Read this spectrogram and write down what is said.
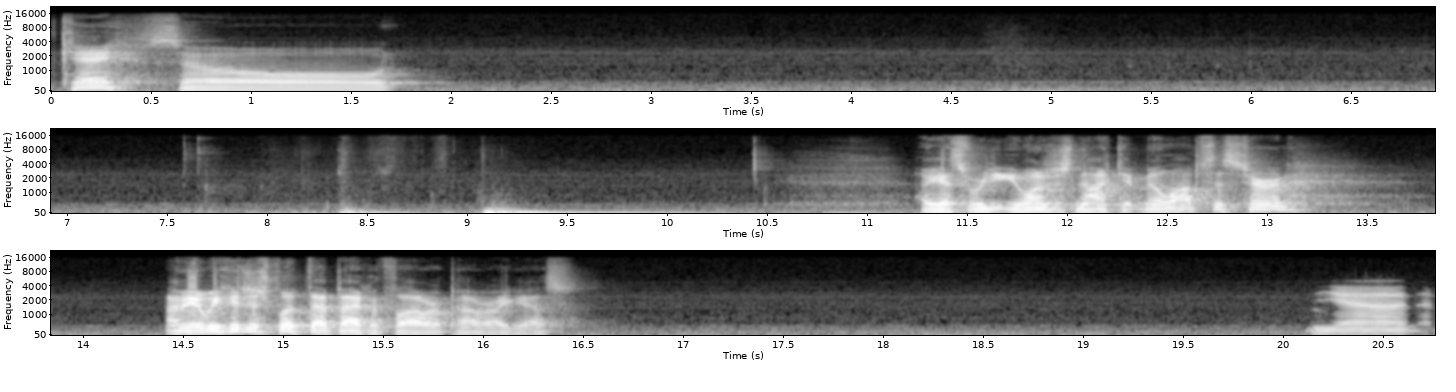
Okay, so I guess you want to just not get mil ops this turn? I mean, we could just flip that back with Flower Power, I guess. Yeah, and then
